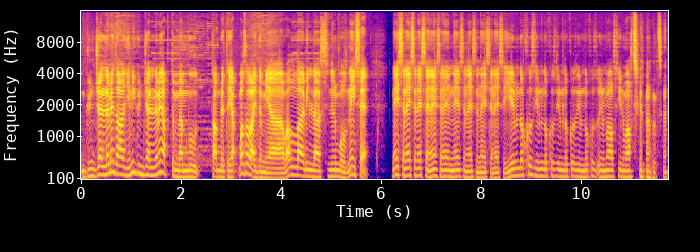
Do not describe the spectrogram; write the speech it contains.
güncelleme daha yeni güncelleme yaptım ben bu tablete. Yapmaz olaydım ya. Vallahi billahi sinirim bozdu. Neyse. Neyse neyse neyse neyse neyse neyse neyse neyse 29 29 29 29 26 26 26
